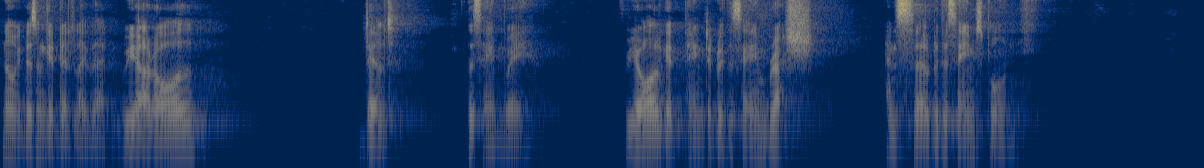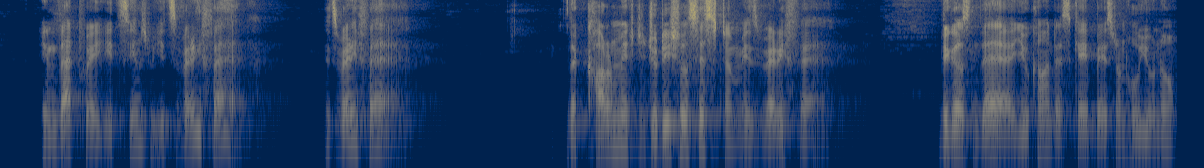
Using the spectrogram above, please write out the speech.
No, it doesn't get dealt like that. We are all dealt the same way. We all get painted with the same brush and served with the same spoon. In that way, it seems to be, it's very fair. It's very fair. The karmic judicial system is very fair. Because there you can't escape based on who you know.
